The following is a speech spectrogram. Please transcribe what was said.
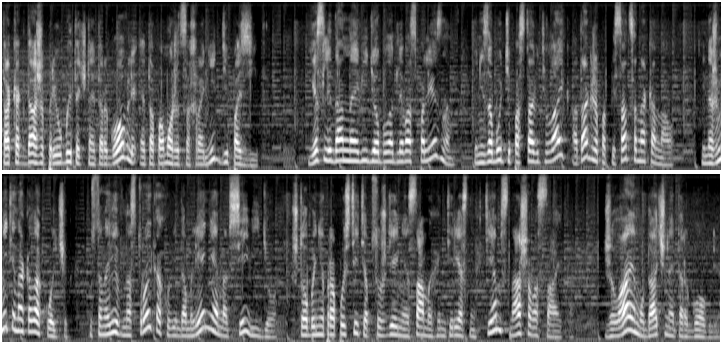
так как даже при убыточной торговле это поможет сохранить депозит. Если данное видео было для вас полезным, то не забудьте поставить лайк, а также подписаться на канал. И нажмите на колокольчик, установив в настройках уведомления на все видео, чтобы не пропустить обсуждение самых интересных тем с нашего сайта. Желаем удачной торговли!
